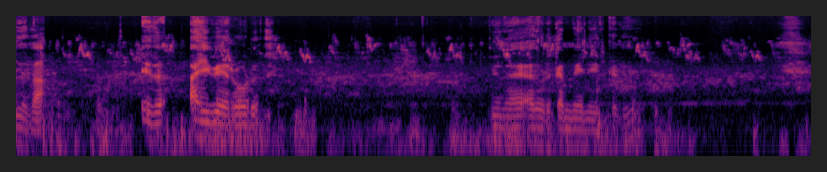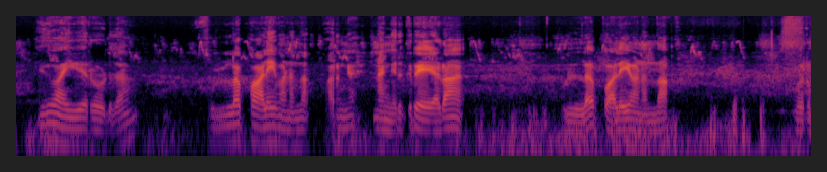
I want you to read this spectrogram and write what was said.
இதுதான். இது ஹைவே ரோடு. இது அதோட கம்பெனி இருக்குது. இதுவும் ஹைவே ரோடு தான். ஃபுல்லாக பாலைவனம் தான். பாருங்கள் நாங்கள் இருக்கிற இடம் ஃபுல்லாக பாலைவனம் தான். ஒரு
